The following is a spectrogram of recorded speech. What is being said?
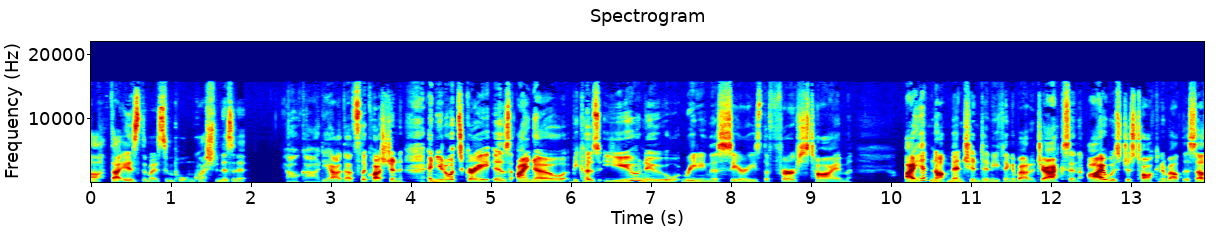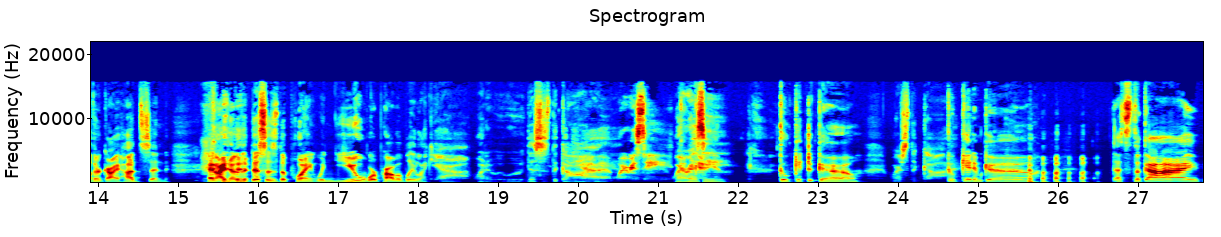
Ah, that is the most important question, isn't it? Oh God, yeah, that's the question. And you know what's great is I know because you knew reading this series the first time. I had not mentioned anything about a Jackson. I was just talking about this other guy, Hudson. And I know that this is the point when you were probably like, "Yeah, what? This is the guy. Where is he? Where is he? Go get the girl. Where's the guy? Go get him, girl. That's the guy.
